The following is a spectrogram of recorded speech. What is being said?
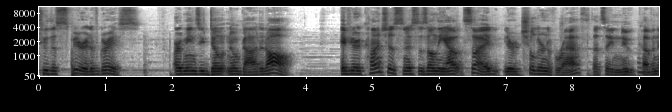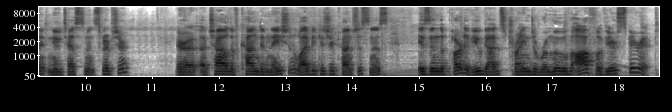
to the spirit of grace. Or it means you don't know God at all. If your consciousness is on the outside, you're children of wrath. That's a new mm-hmm. covenant, New Testament scripture. You're a, a child of condemnation. Why? Because your consciousness is in the part of you God's trying to remove off of your spirit.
